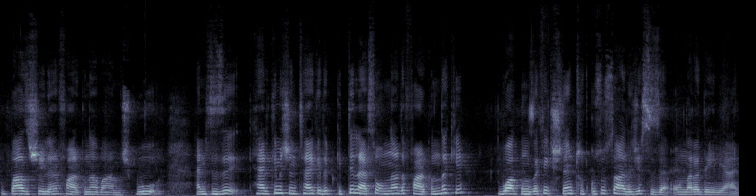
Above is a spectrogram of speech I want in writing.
bazı şeylerin farkına varmış. Bu hani sizi her kim için terk edip gittilerse onlar da farkında ki bu aklınızdaki kişilerin tutkusu sadece size, onlara değil yani.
